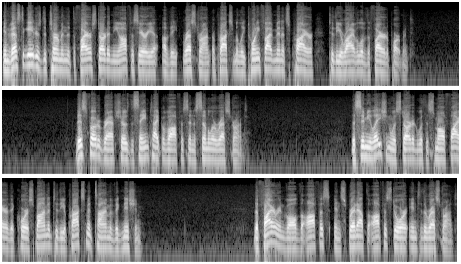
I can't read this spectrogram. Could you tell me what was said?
Investigators determined that the fire started in the office area of the restaurant approximately 25 minutes prior to the arrival of the fire department. This photograph shows the same type of office in a similar restaurant. The simulation was started with a small fire that corresponded to the approximate time of ignition. The fire involved the office and spread out the office door into the restaurant.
